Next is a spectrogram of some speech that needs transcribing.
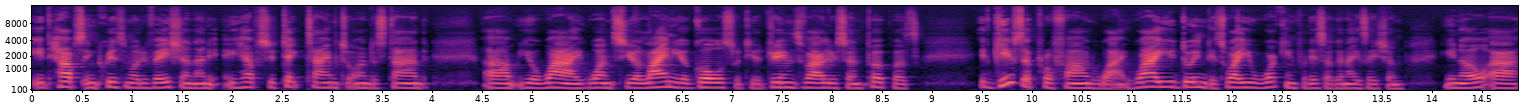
it helps increase motivation and it, helps you take time to understand um, your why. Once you align your goals with your dreams, values, and purpose, it gives a profound why. Why are you doing this? Why are you working for this organization? You know, uh,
